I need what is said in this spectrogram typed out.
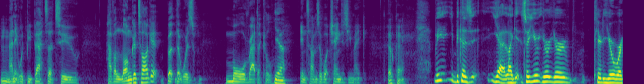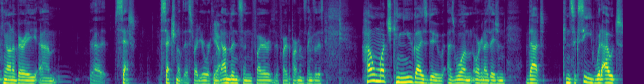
And it would be better to have a longer target, but that was more radical Yeah. in terms of what changes you make. Okay. Because yeah like so you you're you're clearly you're working on a very um uh, set section of this right you're working with ambulance and fire the fire departments things like this how much can you guys do as one organization that can succeed without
